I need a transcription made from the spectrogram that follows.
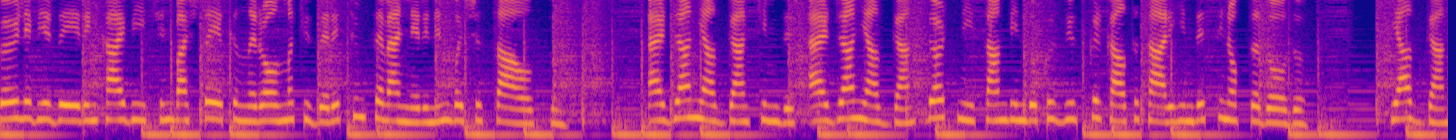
böyle bir değerin kaybı için başta yakınları olmak üzere tüm sevenlerinin başı sağ olsun. Ercan Yazgan kimdir? Ercan Yazgan, 4 Nisan 1946 tarihinde Sinop'ta doğdu. Yazgan,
